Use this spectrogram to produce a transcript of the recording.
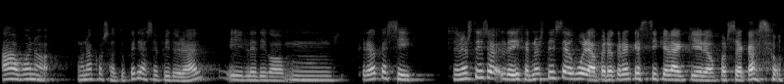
ah, bueno, una cosa, ¿tú querías epidural? Y le digo, mm, creo que sí. No estoy, le dije, no estoy segura, pero creo que sí que la quiero, por si acaso.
